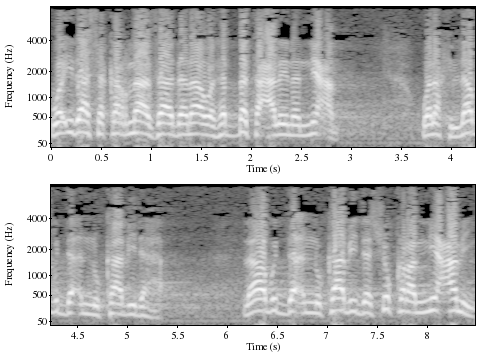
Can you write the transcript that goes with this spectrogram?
وإذا شكرنا زادنا وثبت علينا النعم. ولكن لا بد أن نكابدها. لا بد أن نكابد شكر النعم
